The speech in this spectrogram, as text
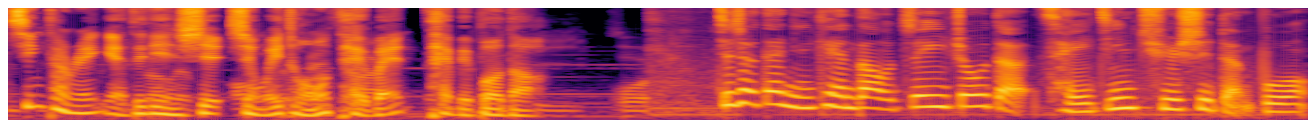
新唐人亚太电视沈维彤台湾台北报道。接着带您看到这一周的财经趋势短波。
